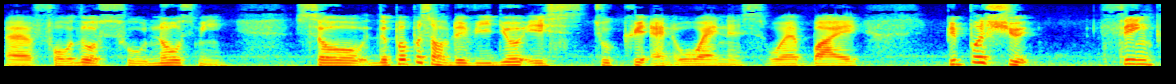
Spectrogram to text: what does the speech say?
uh, for those who knows me. So the purpose of the video is to create an awareness whereby people should think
